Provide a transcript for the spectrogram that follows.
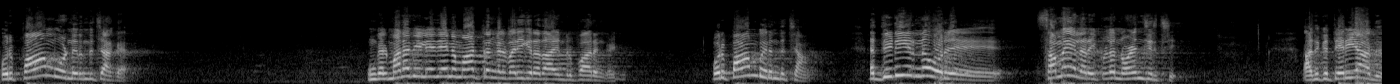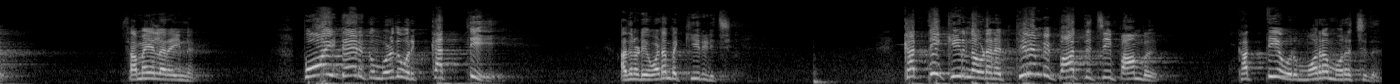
ஒரு பாம்பு ஒன்று இருந்துச்சாங்க. உங்கள் மனதில் ஏதேனும் மாற்றங்கள் வருகிறதா என்று பாருங்கள். ஒரு பாம்பு இருந்துச்சாம். திடீர்னு ஒரு சமையலறைக்குள்ள நுழைஞ்சிருச்சு. அதுக்கு தெரியாது. சமையலறைன்னு போயிட்டே இருக்கும் பொழுது ஒரு கத்தி அதனுடைய உடம்ப கீறிடுச்சு. கத்தி கீறின உடனே திரும்பி பார்த்துச்சு பாம்பு. கத்திய ஒரு முறை முறைச்சுது.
